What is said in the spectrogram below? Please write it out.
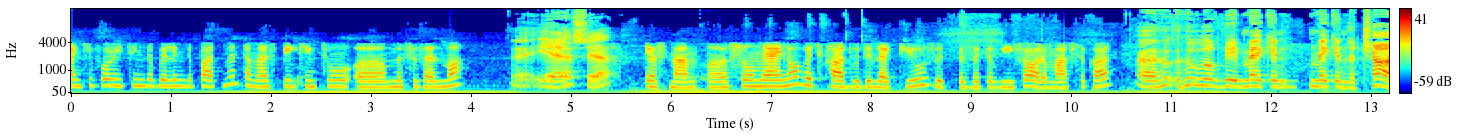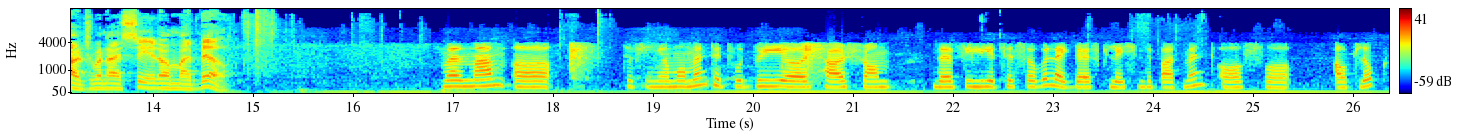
Thank you for reaching the billing department. Am I speaking to uh, Mrs. Elma? Uh, yes, yeah. Yes, ma'am. Uh, so may I know which card would you like to use? Is- it a Visa or a Mastercard? Uh, who, who will be making making the charge when I see it on my bill? Well, ma'am, uh, just give me a moment. It would be a charge from the affiliated server, like the escalation department of uh, Outlook.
